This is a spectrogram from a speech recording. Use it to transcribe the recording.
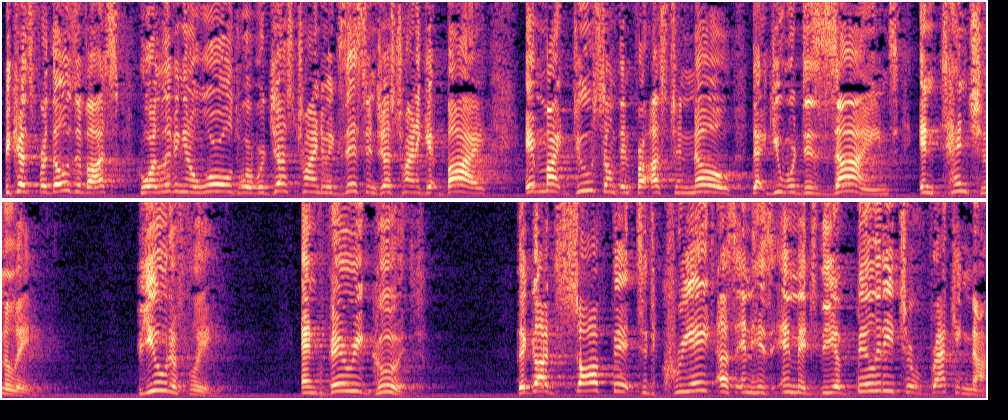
Because for those of us who are living in a world where we're just trying to exist and just trying to get by, it might do something for us to know that you were designed intentionally, beautifully, and very good. That God saw fit to create us in His image, the ability to recognize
